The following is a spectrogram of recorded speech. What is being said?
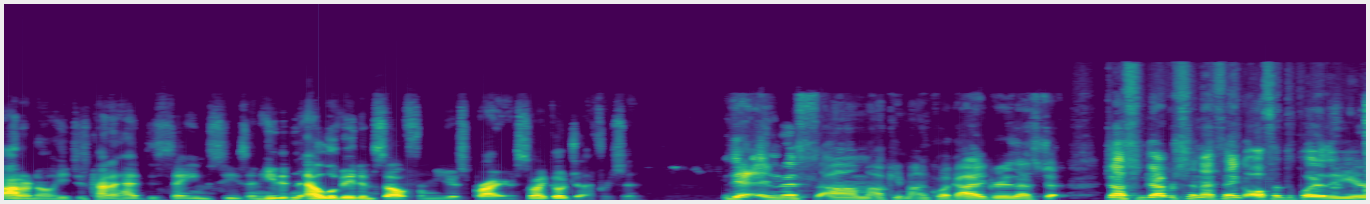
I don't know. He just kind of had the same season. He didn't elevate himself from years prior. So I go Jefferson. yeah, in this, um, I'll keep mine quick. I agree. That's Je- Justin Jefferson. I think Offensive Player of the Year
